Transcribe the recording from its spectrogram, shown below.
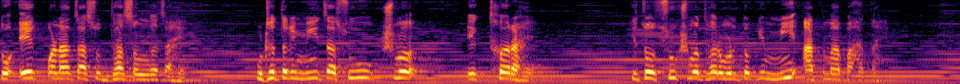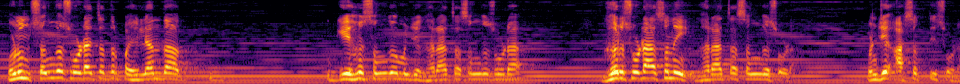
तो एकपणाचा सुद्धा संगच आहे. कुठंतरी मीचा सूक्ष्म एक थर आहे. की तो सूक्ष्म थर म्हणतो की मी आत्मा पाहत आहे. म्हणून संघ सोडायचा तर पहिल्यांदा गेह संघ म्हणजे घराचा संघ सोडा. घर सोडा असं नाही घराचा संघ सोडा. म्हणजे आसक्ती सोडा.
